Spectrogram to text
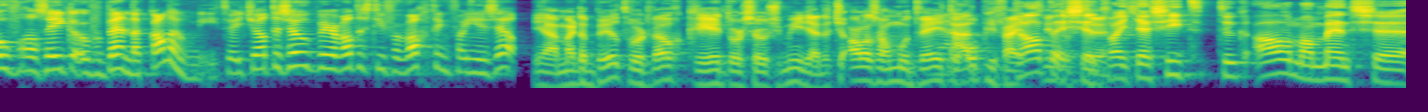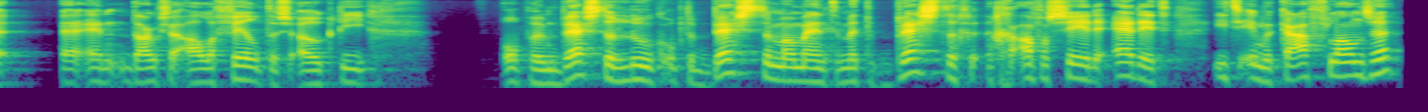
overal zeker over bent. Dat kan ook niet. Weet je, wat is ook weer, wat is die verwachting van jezelf? Ja, maar dat beeld wordt wel gecreëerd door social media. Dat je alles al moet weten Ja, op je 25 dat is het. Want jij ziet natuurlijk allemaal mensen, eh, en dankzij alle filters ook, die op hun beste look, op de beste momenten, met de beste ge- geavanceerde edit iets in elkaar flanzen.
